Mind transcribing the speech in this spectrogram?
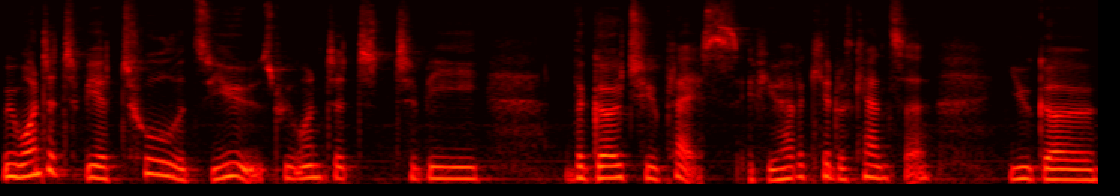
we want it to be a tool that's used. We want it to be the go to place. If you have a kid with cancer, you go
